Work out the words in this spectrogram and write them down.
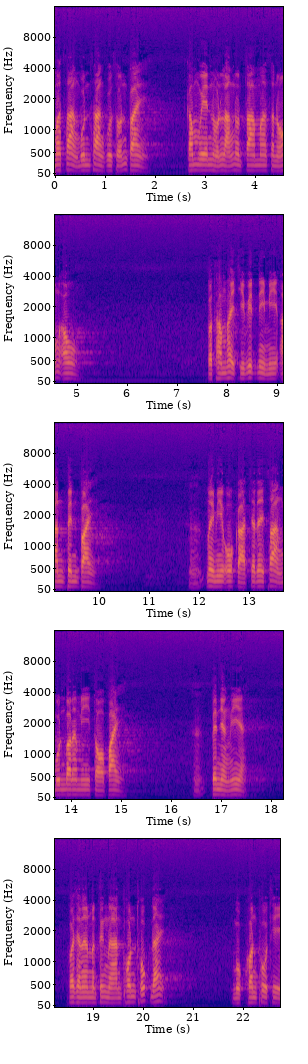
มาสร้างบุญสร้างกุศลไป กรรมเวรหนหลังนนตามมาสนองเอา ก็ทำให้ชีวิตนี่มีอันเป็นไป ไม่มีโอกาสจะได้สร้างบุญบารมีต่อไป เป็นอย่างนี้ เพราะฉะนั้นมันถึงนานพ้นทุกข์ได้ บุคคลผู้ที่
